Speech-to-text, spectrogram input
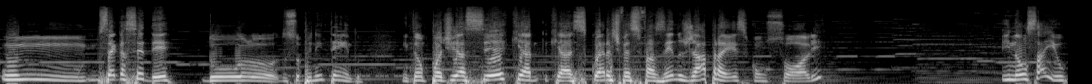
um Sega CD do, do Super Nintendo. Então podia ser que a, que a Square estivesse fazendo já para esse console e não saiu.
